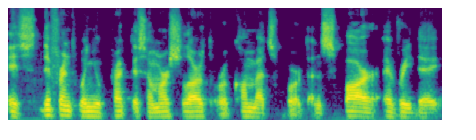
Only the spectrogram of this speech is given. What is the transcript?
It's different when you practice a martial art or combat sport and spar every day.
